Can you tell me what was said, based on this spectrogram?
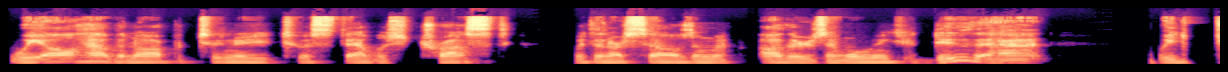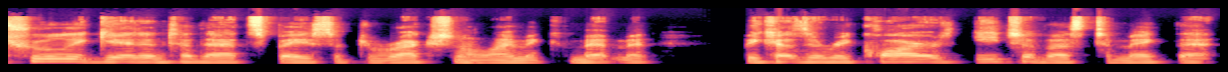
we all have an opportunity to establish trust within ourselves and with others. And when we could do that, we truly get into that space of direction, alignment, commitment, because it requires each of us to make that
